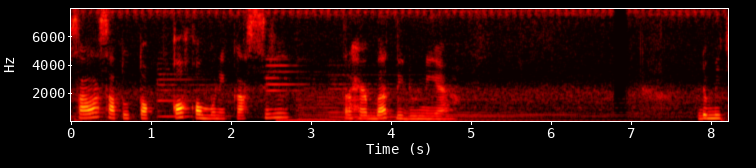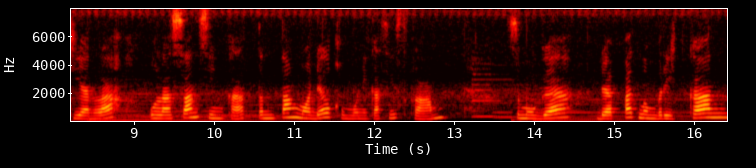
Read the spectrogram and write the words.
salah satu tokoh komunikasi terhebat di dunia. Demikianlah ulasan singkat tentang model komunikasi Scrum. Semoga dapat memberikan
